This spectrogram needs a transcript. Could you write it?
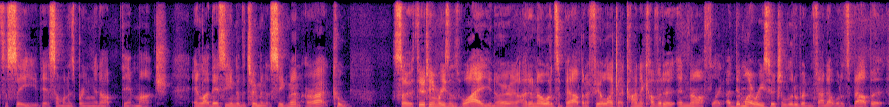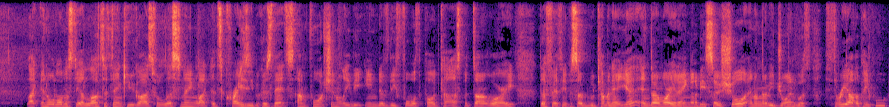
to see that someone is bringing it up that much. And like that's the end of the two minute segment. All right, cool. So 13 reasons why, you know, I don't know what it's about, but I feel like I kind of covered it enough. Like I did my research a little bit and found out what it's about, but like in all honesty, I'd love to thank you guys for listening. Like it's crazy because that's unfortunately the end of the fourth podcast, but don't worry, the fifth episode will be coming at you, and don't worry, it ain't gonna be so short. And I'm gonna be joined with three other people.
